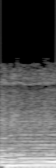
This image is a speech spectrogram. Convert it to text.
Oh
